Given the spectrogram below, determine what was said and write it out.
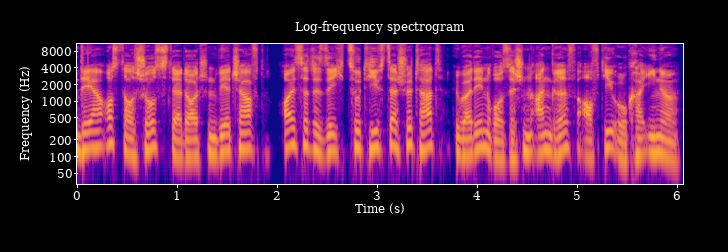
Der Ostausschuss der deutschen Wirtschaft äußerte sich zutiefst erschüttert über den russischen Angriff auf die Ukraine.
